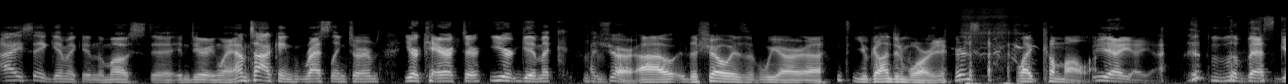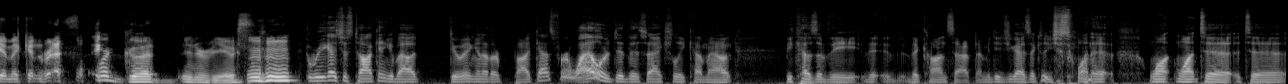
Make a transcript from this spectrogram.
I I say gimmick in the most uh, endearing way. I'm talking wrestling terms. Your character, your gimmick. Uh, Sure. Uh, the show is we are uh, Ugandan warriors, like Kamala. Yeah, yeah, yeah. the best gimmick in wrestling. We're good interviews. Were you guys just talking about doing another podcast for a while, or did this actually come out because of the the, the concept? I mean, did you guys actually just want to want want to to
